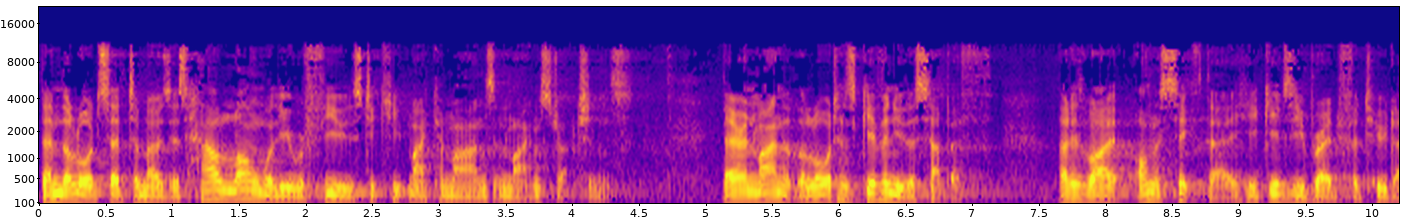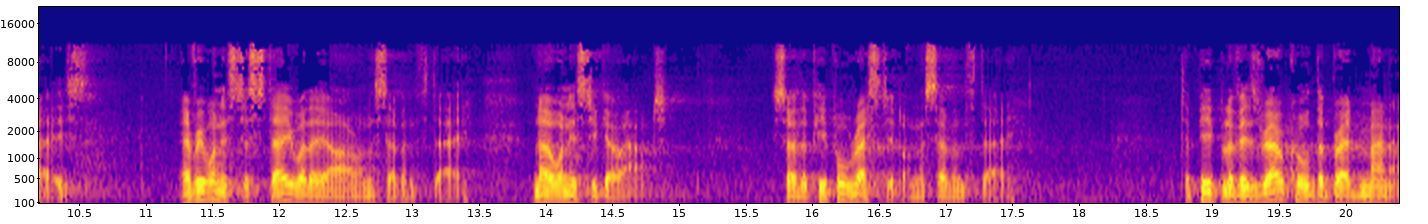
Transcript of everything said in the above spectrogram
Then the Lord said to Moses, How long will you refuse to keep my commands and my instructions? Bear in mind that the Lord has given you the Sabbath. That is why on the sixth day he gives you bread for two days. Everyone is to stay where they are on the seventh day. No one is to go out. So the people rested on the seventh day. The people of Israel called the bread manna.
